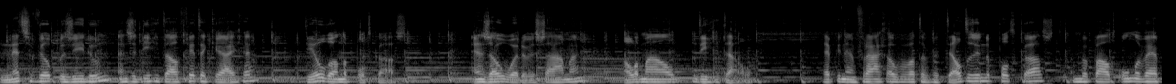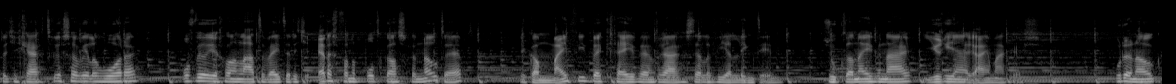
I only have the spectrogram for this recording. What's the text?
net zoveel plezier doen en ze digitaal fitter krijgen? Deel dan de podcast. En zo worden we samen allemaal digitaal. Heb je een vraag over wat er verteld is in de podcast? Een bepaald onderwerp dat je graag terug zou willen horen? Of wil je gewoon laten weten dat je erg van de podcast genoten hebt? Je kan mij feedback geven en vragen stellen via LinkedIn. Zoek dan even naar Juriaan Rijmakers. Hoe dan ook,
